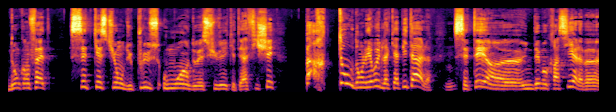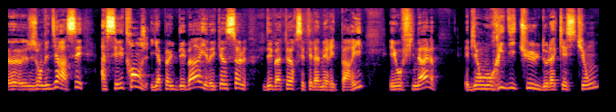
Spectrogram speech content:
Donc en fait, cette question du plus ou moins de SUV qui était affichée partout dans les rues de la capitale. Mm. C'était une démocratie, euh, j'ai envie de dire, assez, assez étrange. Il n'y a pas eu de débat, il n'y avait qu'un seul débatteur, c'était la mairie de Paris. Et au final, eh bien, au ridicule de la question,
